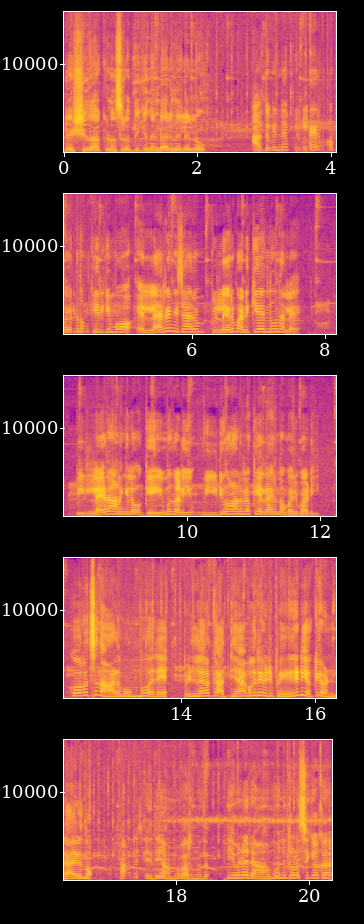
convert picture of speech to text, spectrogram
രക്ഷിതാക്കളും ശ്രദ്ധിക്കുന്നുണ്ടായിരുന്നില്ലല്ലോ. അത് പിന്നെ പിള്ളേർ മൊബൈലിൽ നോക്കിയിരിക്കുമ്പോ എല്ലാവരുടെയും വിചാരം പിള്ളേർ പഠിക്കുകയായിരുന്നു എന്നല്ലേ പിള്ളേരാണെങ്കിലോ ഗെയിം കളിയും വീഡിയോ കാണലൊക്കെ അല്ലായിരുന്നോ പരിപാടി? കുറച്ച് നാൾ മുമ്പ് വരെ പിള്ളേർക്ക് അധ്യാപകരെ ഒരു പേടിയൊക്കെ ഉണ്ടായിരുന്നു. അത് ശരിയാ അമ്മ പറഞ്ഞത്. ഇവിടെ രാമുവിനും തുളസിക്കൊക്കെ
